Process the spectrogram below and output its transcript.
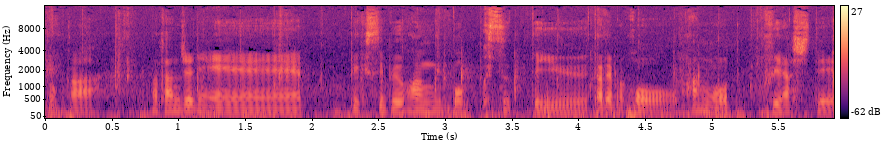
とか、まあ、単純に、えー、ピクシブファンボックスっていう例えばこうファンを増やして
